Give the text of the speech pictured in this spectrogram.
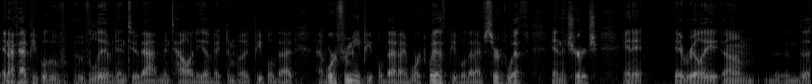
and I've had people who've who've lived into that mentality of victimhood. People that have worked for me, people that I've worked with, people that I've served with in the church, and it it really um, the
